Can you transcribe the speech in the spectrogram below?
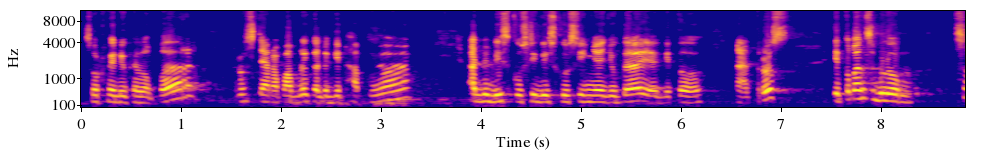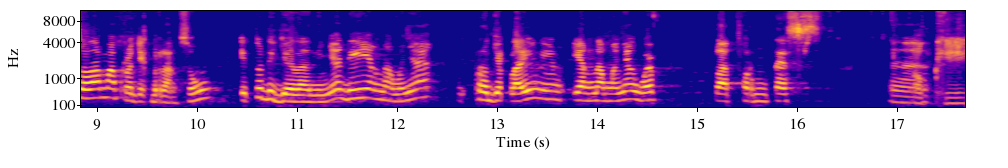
Survei developer, terus secara publik ada GitHub-nya, ada diskusi-diskusinya juga ya gitu. Nah, terus itu kan sebelum selama proyek berlangsung itu dijalaninya di yang namanya proyek lain yang yang namanya web platform test. Nah, Oke. Okay.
